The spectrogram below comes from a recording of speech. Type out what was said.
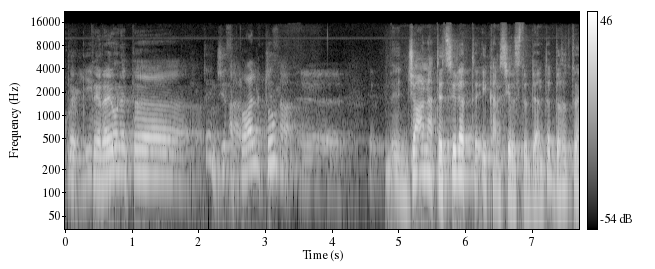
kur jemi. Të rajonit aktual këtu, Gjana të cilat i kanë sjellë studentët, do të thotë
